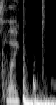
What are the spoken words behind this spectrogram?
Just like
